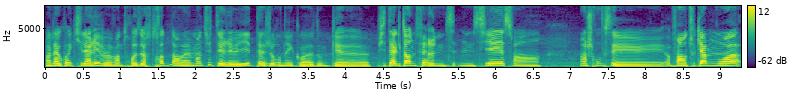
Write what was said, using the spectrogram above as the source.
Enfin là, quoi qu'il arrive, à 23h30, normalement, tu t'es réveillé de ta journée, quoi. Donc, puis t'as le temps de faire une, sieste. Non, je trouve c'est... Enfin, en tout cas, moi,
